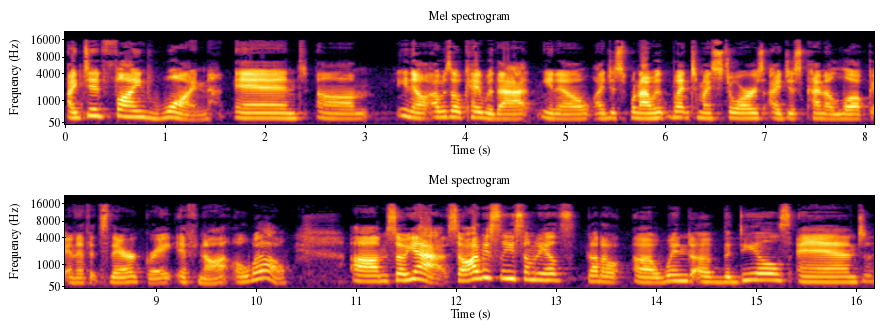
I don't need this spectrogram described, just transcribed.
I did find one, and um, you know, I was okay with that. You know, I just when I went to my stores, I just kind of look, and if it's there, great. If not, oh well. Um, so yeah, so obviously somebody else got a, a wind of the deals and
